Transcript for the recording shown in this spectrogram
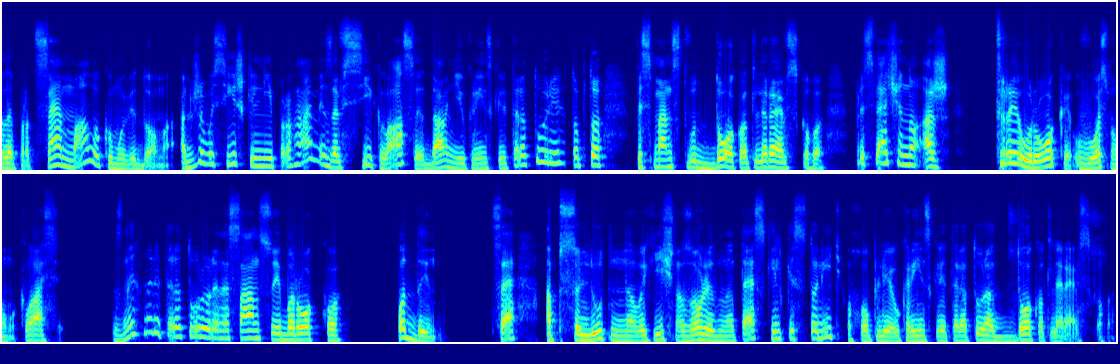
Але про це мало кому відомо, адже в усій шкільній програмі за всі класи давньої української літературі, тобто письменству до Котляревського, присвячено аж три уроки у восьмому класі. З них на літературу Ренесансу і барокко один. Це абсолютно нелогічно з огляду на те, скільки століть охоплює українська література до Котляревського,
